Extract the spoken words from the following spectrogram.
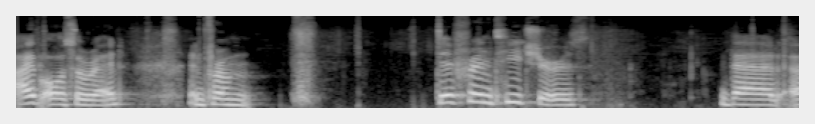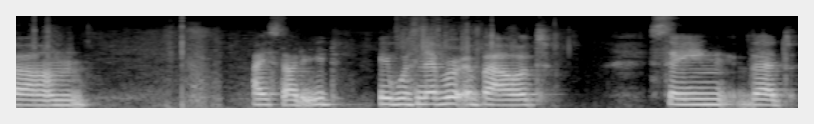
I've also read, and from different teachers that um, I studied, it was never about saying that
